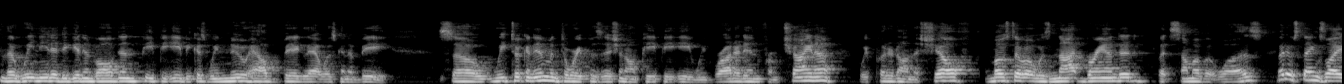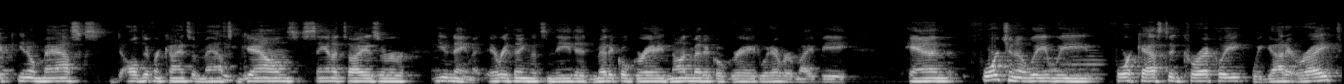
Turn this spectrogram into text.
that we needed to get involved in PPE because we knew how big that was going to be. So we took an inventory position on PPE. We brought it in from China. We put it on the shelf. Most of it was not branded, but some of it was. But it was things like, you know, masks, all different kinds of masks, gowns, sanitizer, you name it, everything that's needed, medical grade, non medical grade, whatever it might be. And fortunately, we forecasted correctly, we got it right,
